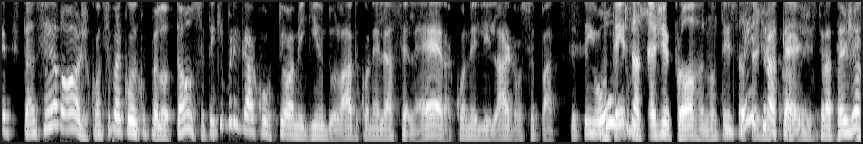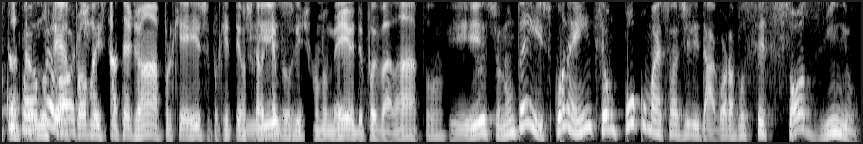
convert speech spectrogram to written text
É distância e relógio. Quando você vai correr com o pelotão, você tem que brigar com o teu amiguinho do lado quando ele acelera, quando ele larga, você passa. Você tem não outros... tem estratégia de prova, não tem estratégia. Não tem estratégia. Estratégia é Estrate... Não tem a prova estratégia, ah, porque é isso, porque tem os caras que quebram o ritmo no meio, depois vai lá, pô. Isso, não tem isso. Quando é índice é um pouco mais fácil de lidar. Agora, você sozinho,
